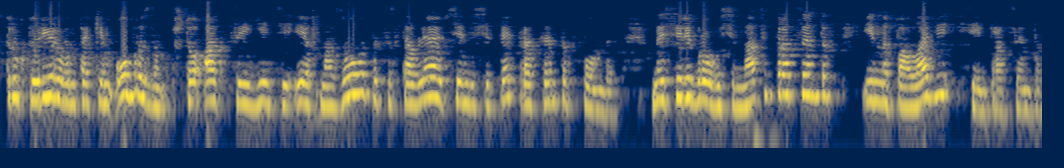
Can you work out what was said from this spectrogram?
структурирован таким образом, что акции ETF на золото составляют 75% фонда, на серебро 18% и на палладий 7%.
